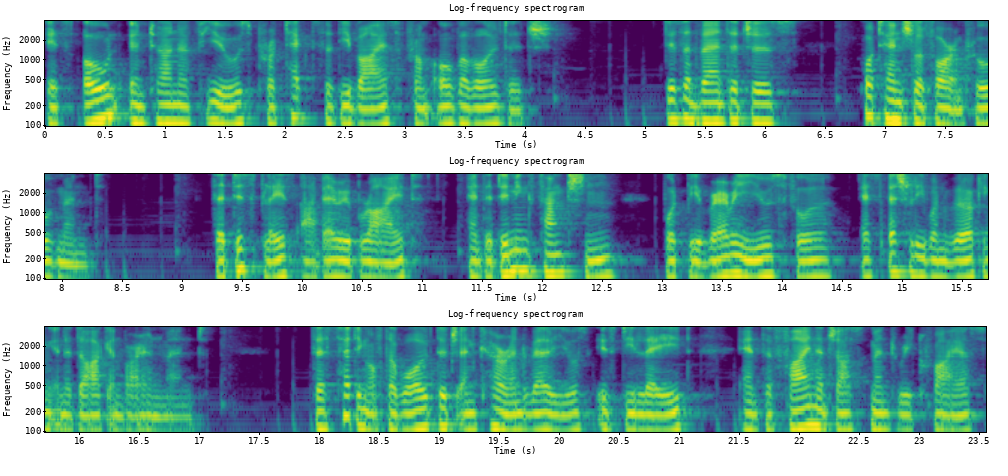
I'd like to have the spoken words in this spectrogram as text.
Its own internal fuse protects the device from overvoltage. Disadvantages Potential for improvement. The displays are very bright and the dimming function would be very useful, especially when working in a dark environment. The setting of the voltage and current values is delayed and the fine adjustment requires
